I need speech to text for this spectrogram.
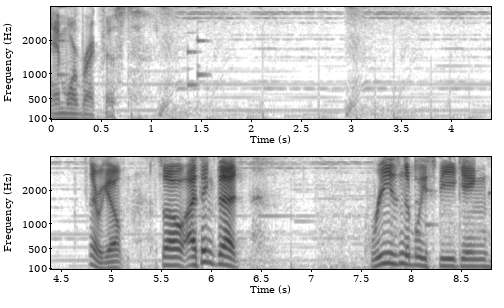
And more breakfast. There we go. So I think that, reasonably speaking,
